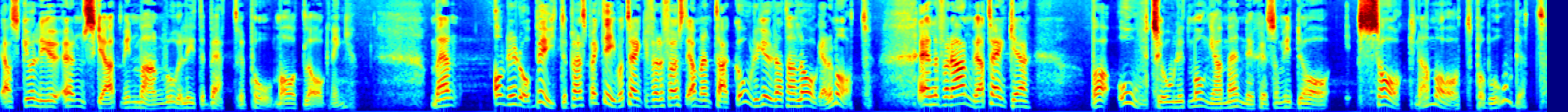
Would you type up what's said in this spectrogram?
jag skulle ju önska att min man vore lite bättre på matlagning. Men om du då byter perspektiv och tänker för det första, ja men tack gode gud att han lagade mat. Eller för det andra tänker, vad otroligt många människor som idag saknar mat på bordet.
